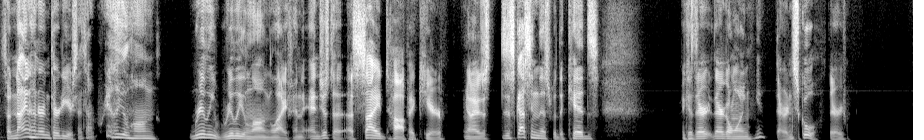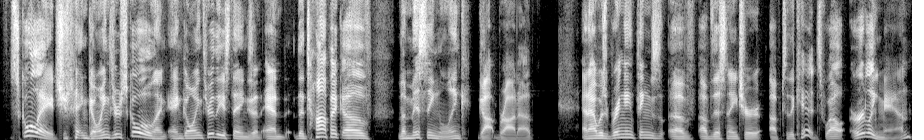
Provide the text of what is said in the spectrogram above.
So 930 years, that's a really long really, really long life. And and just a, a side topic here, and I was discussing this with the kids because they're they're going, they're in school, they're school age and going through school and, and going through these things. And and the topic of the missing link got brought up. And I was bringing things of of this nature up to the kids. Well, early man,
